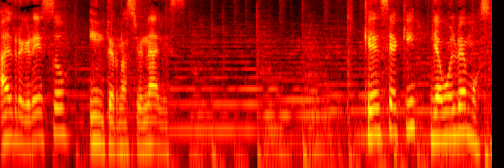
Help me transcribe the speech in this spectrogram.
Al regreso, internacionales. Quédese aquí, ya volvemos.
